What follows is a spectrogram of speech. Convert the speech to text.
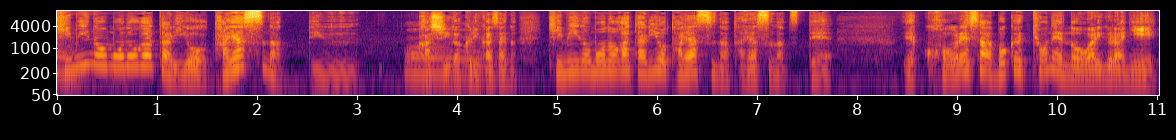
君の物語を絶やすなっていう歌詞が繰り返されるの。君の物語を絶やすな、絶やすなっつって。で、これさ、僕去年の終わりぐらいに、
